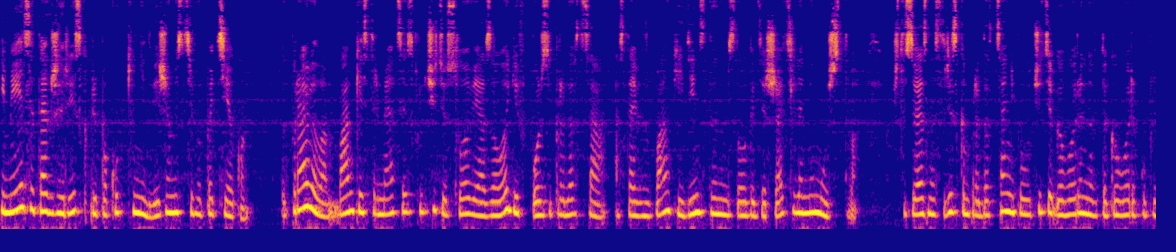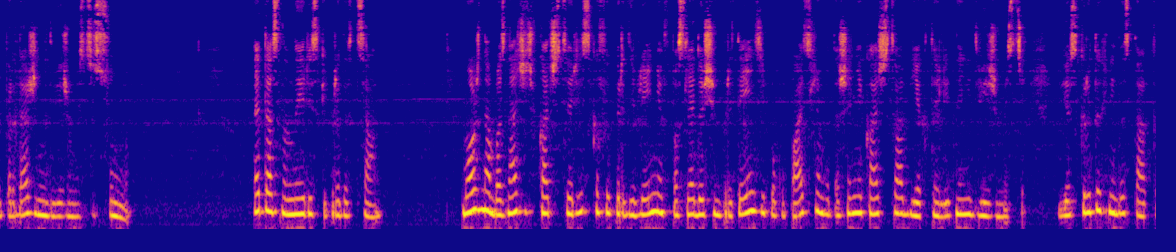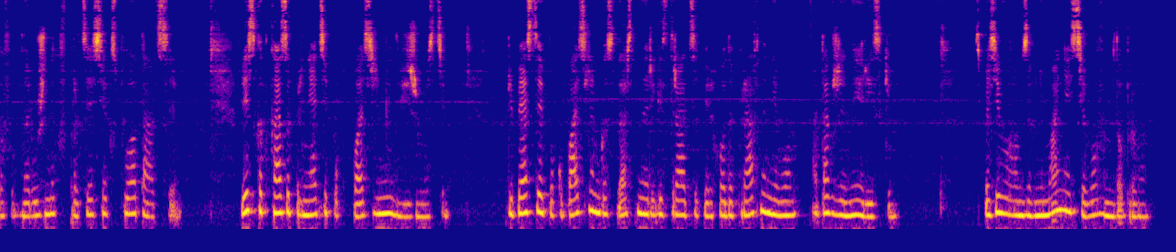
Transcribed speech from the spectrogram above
Имеется также риск при покупке недвижимости в ипотеку. Как правило, банки стремятся исключить условия о залоге в пользу продавца, оставив банк единственным залогодержателем имущества – что связано с риском продавца не получить оговоренную в договоре купли-продажи недвижимости сумму. Это основные риски продавца. Можно обозначить в качестве рисков и предъявления в последующем претензий покупателям в отношении качества объекта элитной недвижимости, ее скрытых недостатков, обнаруженных в процессе эксплуатации, риск отказа принятия покупателем недвижимости – препятствия покупателям государственной регистрации перехода прав на него, а также иные риски. Спасибо вам за внимание, всего вам доброго.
